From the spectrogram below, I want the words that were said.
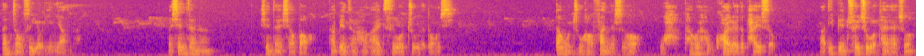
但总是有营养的。而现在呢？现在小宝他变成很爱吃我煮的东西。当我煮好饭的时候，哇，他会很快乐的拍手，啊，一边催促我太太说：“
